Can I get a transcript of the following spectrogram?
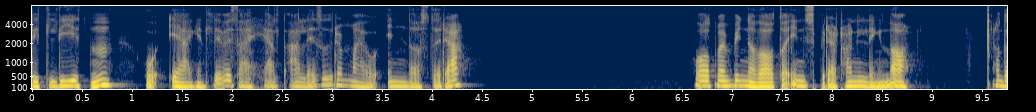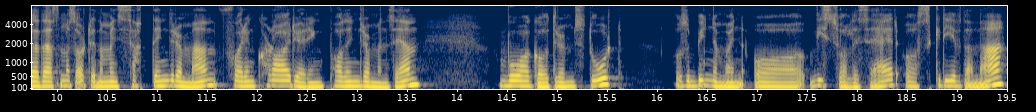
litt liten. Og egentlig, hvis jeg er helt ærlig, så drømmer jeg jo enda større. Og at man begynner da å ta inspirert handling, da. Og det er det som er så artig når man setter den drømmen, får en klargjøring på den drømmen sin, våger å drømme stort, og så begynner man å visualisere og skrive det ned.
